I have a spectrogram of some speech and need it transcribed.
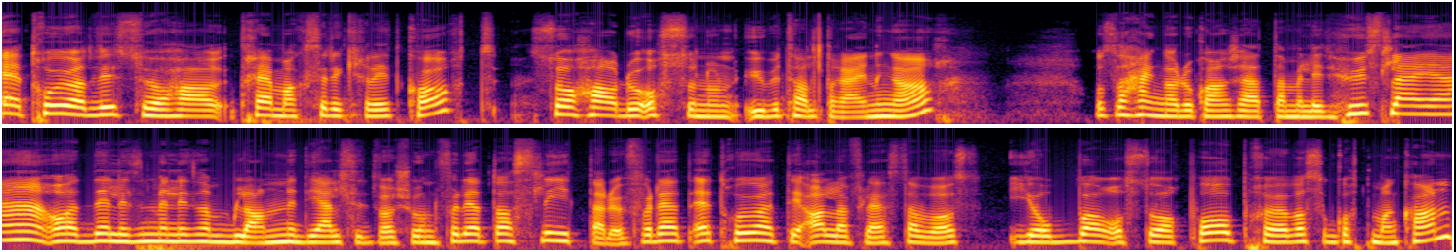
Jeg tror jo at hvis du har tre maksede kredittkort, så har du også noen ubetalte regninger. Og så henger du kanskje etter med litt husleie, og det er liksom en litt sånn blandet gjeldssituasjon, for da sliter du. For jeg tror at de aller fleste av oss jobber og står på og prøver så godt man kan,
